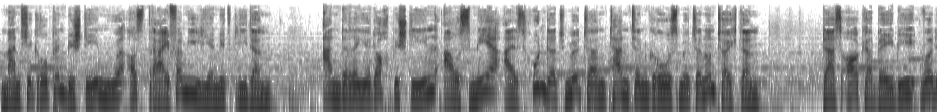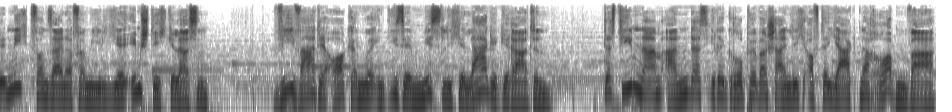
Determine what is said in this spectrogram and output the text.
Manche Gruppen bestehen nur aus drei Familienmitgliedern. Andere jedoch bestehen aus mehr als 100 Müttern, Tanten, Großmüttern und Töchtern. Das Orca-Baby wurde nicht von seiner Familie im Stich gelassen. Wie war der Orca nur in diese missliche Lage geraten? Das Team nahm an, dass ihre Gruppe wahrscheinlich auf der Jagd nach Robben war,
